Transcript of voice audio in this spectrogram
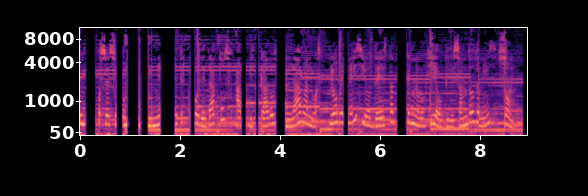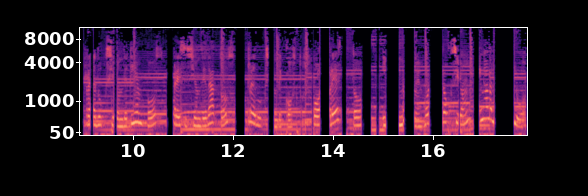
un proceso milimétrico de datos aplicados a la evaluación. Los beneficios de esta tecnología utilizando drones son reducción de tiempos, precisión de datos, reducción de costos. Por esto, y mejor opción en avalúos.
